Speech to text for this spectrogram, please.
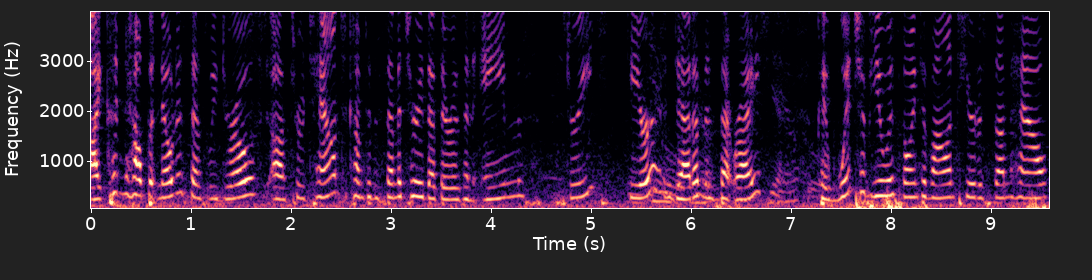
I couldn't help but notice as we drove uh, through town to come to the cemetery that there is an Ames Street here in Dedham. Is that right? Yes. Okay, which of you is going to volunteer to somehow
